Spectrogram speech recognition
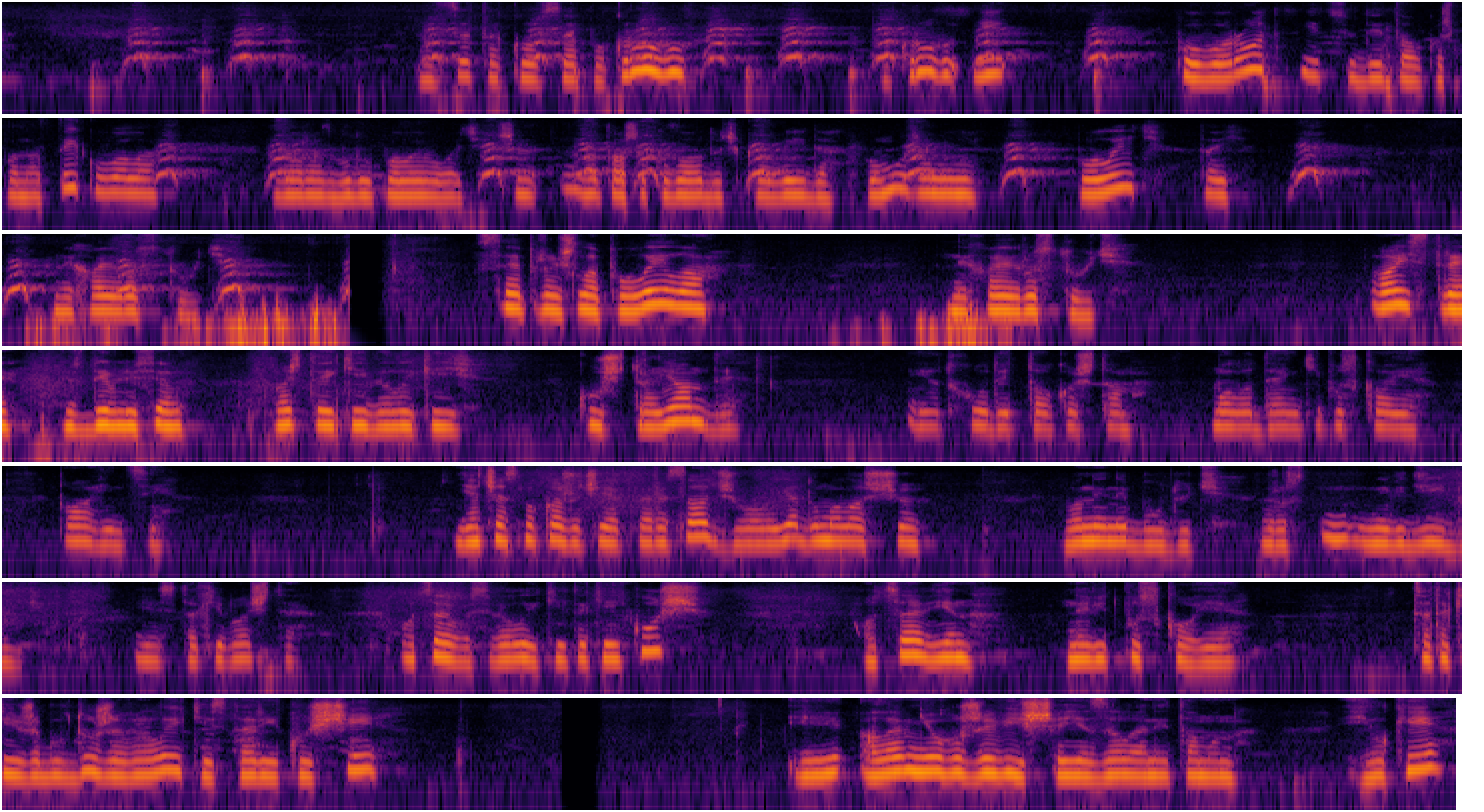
Оце тако все по кругу, по кругу і поворот, і сюди також понатикувала. Зараз буду поливати. Ще Наташа казала, дочка вийде, поможе мені полить та й нехай ростуть. Все пройшла, полила, нехай ростуть. Айстри, ось дивлюся, бачите, який великий кущ троянди. І от ходить також там молоденький, пускає пагінці. Я, чесно кажучи, як пересаджувала, я думала, що вони не будуть, не відійдуть. Є такі, бачите, оце ось великий такий кущ, оце він не відпускає. Це такий вже був дуже великий, старі кущі. І, але в нього живі ще є зелений там он гілки,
